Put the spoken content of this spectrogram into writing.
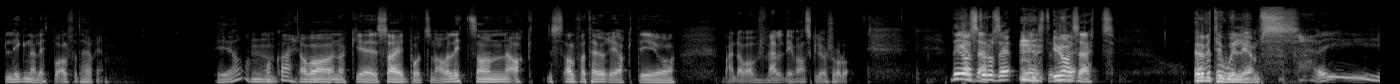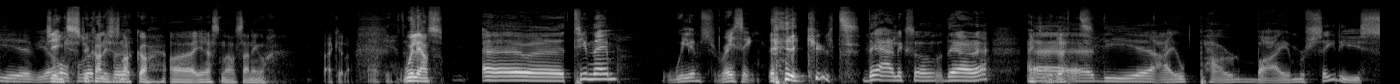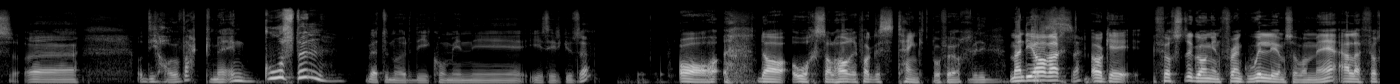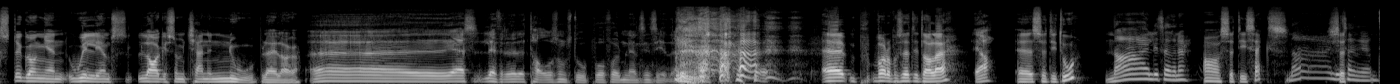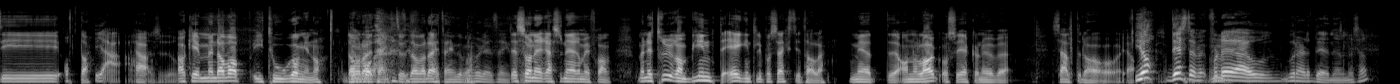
Ligner litt på Alfa Taurien. Ja, Mm. ok. Det var okay. noen sidepodsen. Det var litt sånn akt- Alfa Tauri-aktig, og Men det var veldig vanskelig å se, da. Det gjenstår å se. Uansett. Over til Williams. Hey, Jinx, du kan ikke snakke uh, i resten av sendinga. Bare kødda. Williams. Uh, team name Williams Racing. Kult. Det er liksom Det er det. Eh, de er jo powered by Mercedes. eh, og de har jo vært med en god stund. Vet du når de kom inn i, i sirkuset? Å, da årstall har jeg faktisk tenkt på før. Men de har vært? Ok, første gangen Frank Williams var med, eller første gangen Williams-laget som vi kjenner nå, ble laga? Uh, jeg leter etter det tallet som sto på Formel 1 sin side. uh, var det på 70-tallet? ja. Uh, 72? Nei, litt senere. Ah, 76? Nei, litt senere igjen. 78? Ja. Ja. Ok, men det var i togangen nå. Det var det jeg tenkte, det var det jeg tenkte Det på. var det jeg tenkte Det er sånn jeg resonnerer meg fram. Men jeg tror han begynte egentlig på 60-tallet med et annet lag, og så gikk han over. Solgte da og ja. Ja, det stemmer. For det er jo Hvor er det det nevnes hen?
